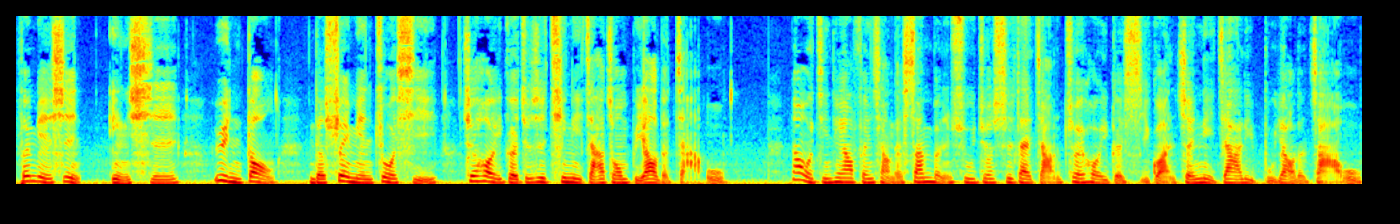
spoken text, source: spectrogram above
分别是饮食、运动、你的睡眠作息，最后一个就是清理家中不要的杂物。那我今天要分享的三本书，就是在讲最后一个习惯：整理家里不要的杂物。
